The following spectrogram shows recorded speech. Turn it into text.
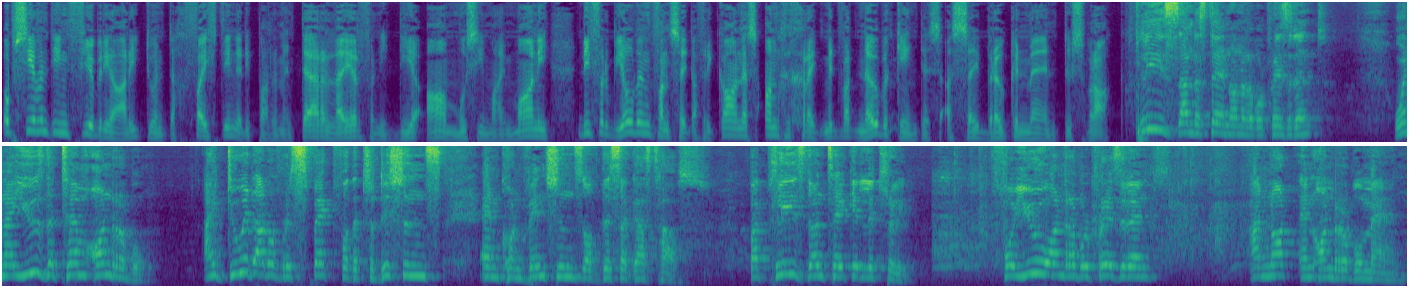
Op 17 Februarie 2015 het die parlementêre leier van die DA, Musi Maimane, die verbeelding van Suid-Afrikaners aangegryp met wat nou bekend is as sy Broken Man toespraak. Please understand, Honorable President, when I use the term honorable, I do it out of respect for the traditions and conventions of this august house. But please don't take it literally. For you, Honorable President, are not an honorable man.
